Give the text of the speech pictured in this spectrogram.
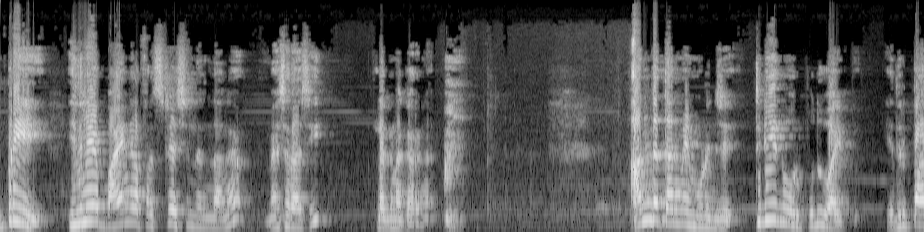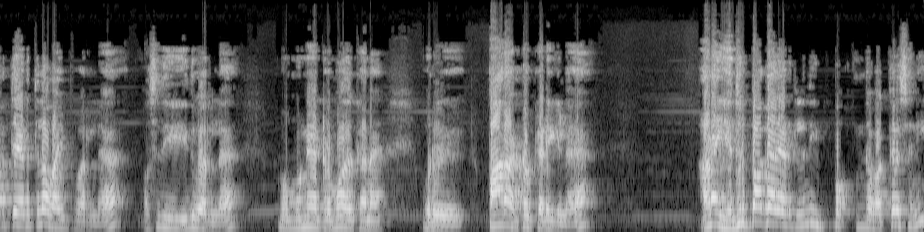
இப்படி இதுலயே பயங்கர ஃப்ரஸ்ட்ரேஷன் இருந்தாங்க மேஷராசி லக்னக்காரங்க. அந்த தன்மை முடிஞ்சு திடீர்னு ஒரு புது வாய்ப்பு. எதிர்பார்த்த இடத்துல வாய்ப்பு வரல வசதி இது வரல முன்னேற்றமோ அதுக்கான ஒரு பாராட்டோ கிடைக்கல. ஆனா எதிர்பார்க்காத இடத்துல இருந்து இப்போ இந்த வக்கர சனி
